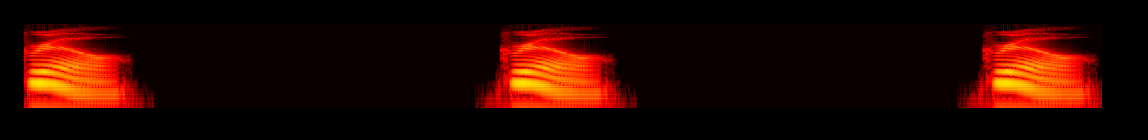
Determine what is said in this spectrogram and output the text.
grill. Grill. Grill.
